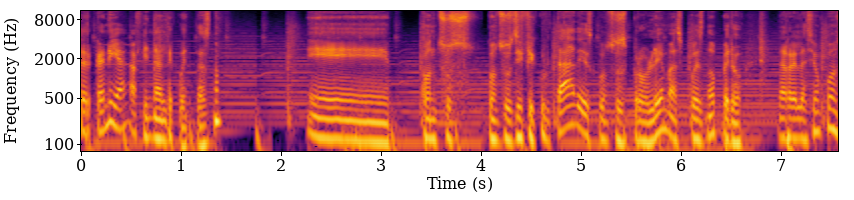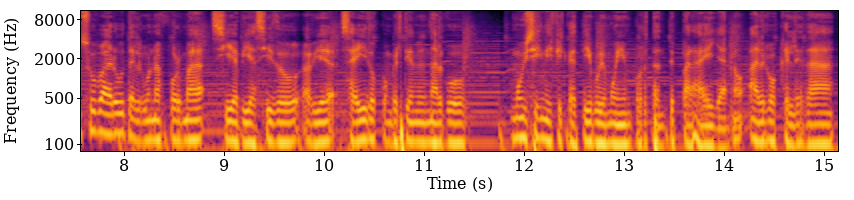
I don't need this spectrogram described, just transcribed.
cercanía a final de cuentas, ¿no? Eh, con sus, con sus dificultades, con sus problemas, pues, ¿no? Pero la relación con Subaru de alguna forma sí había sido, había, se ha ido convirtiendo en algo muy significativo y muy importante para ella, ¿no? Algo que le da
